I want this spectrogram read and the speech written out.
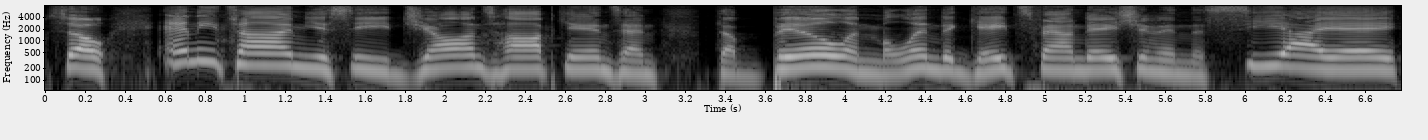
So, anytime you see Johns Hopkins and the Bill and Melinda Gates Foundation and the CIA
